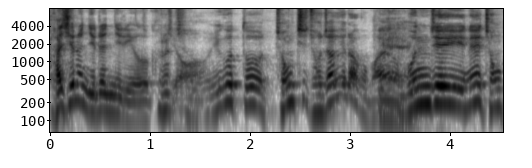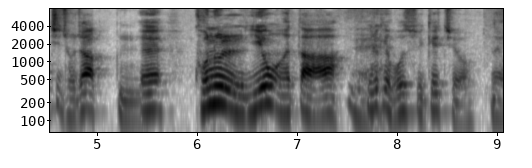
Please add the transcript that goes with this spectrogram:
다시는 이런 일이 없죠. 그렇죠. 이것도 정치 조작이라고 봐요. 네. 문재인의 정치 조작에 음. 군을 이용했다 네. 이렇게 볼 수 있겠죠. 네.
